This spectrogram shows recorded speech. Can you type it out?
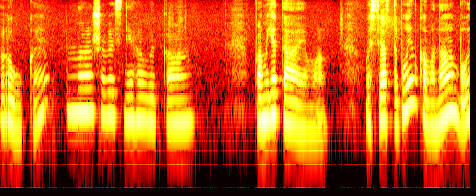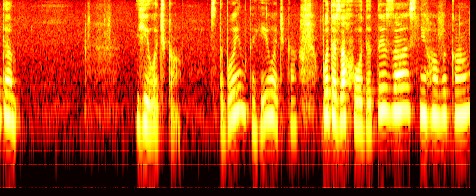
руки нашого сніговика. Пам'ятаємо, ось ця стеблинка, вона буде гілочка. Стеблинка, гілочка, буде заходити за сніговика.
